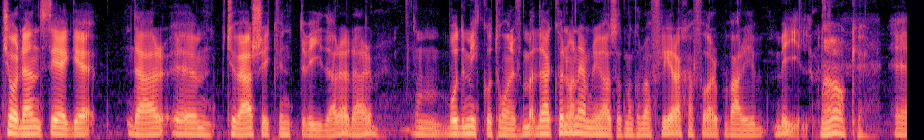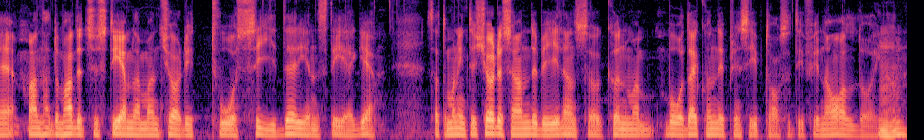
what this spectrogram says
körde en stege där. Eh, tyvärr så gick vi inte vidare där. Både Micke och Tony, för där kunde man nämligen göra så att man kunde ha flera chaufförer på varje bil. Ja, okej. Eh, man, de hade ett system där man körde i två sidor i en stege. Så att om man inte körde sönder bilen så kunde man, båda kunde i princip ta sig till final då innan, Mm.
